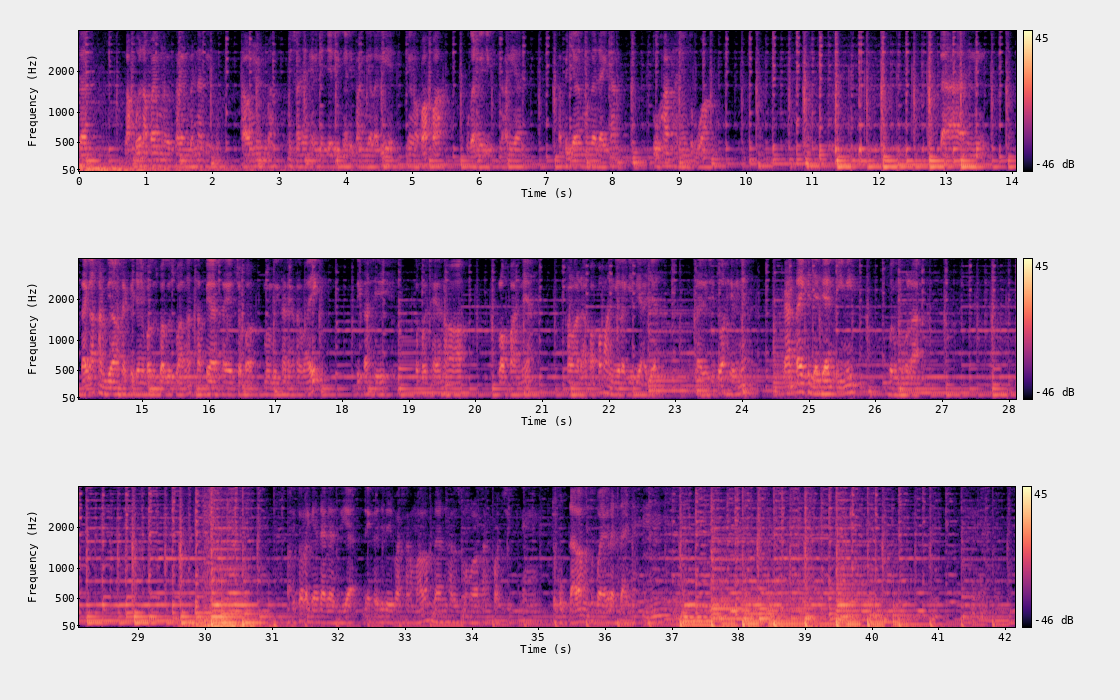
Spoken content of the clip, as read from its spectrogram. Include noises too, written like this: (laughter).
dan lakuin apa yang menurut kalian benar gitu. Kalau misalnya akhirnya jadi nggak dipanggil lagi ya nggak apa-apa bukan gaji kalian. Tapi jangan menggadaikan Tuhan hanya untuk uang. Dan saya nggak akan bilang saya kerjanya bagus-bagus banget tapi ya saya coba memberikan yang terbaik dikasih kepercayaan sama lopannya. Kalau ada apa-apa panggil lagi dia aja. Dari situ akhirnya rantai kejadian ini bermula pas itu lagi ada razia dia kerja di pasar malam dan harus mengeluarkan kocek yang cukup dalam untuk bayar dendanya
